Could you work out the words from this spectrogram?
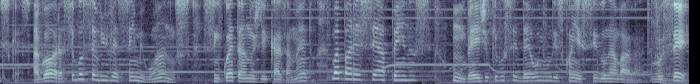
esquece. Agora, se você viver 100 mil anos, 50 anos de casamento, vai parecer apenas um beijo que você deu em um desconhecido na balada. Você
